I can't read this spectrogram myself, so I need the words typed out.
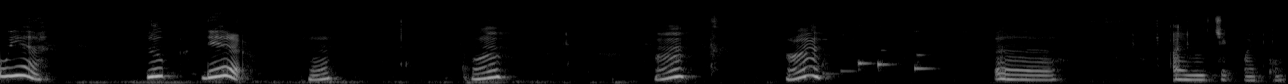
oh yeah. Look there. Huh? Huh? Huh? Huh? Uh, I will check my phone.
